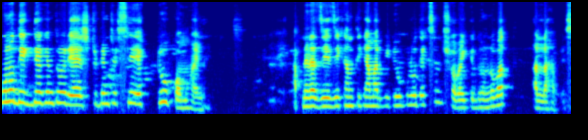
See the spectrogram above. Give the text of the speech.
কোনো দিক দিয়ে কিন্তু রেস্টুরেন্টের চেয়ে একটু কম হয় না আপনারা যে যেখান থেকে আমার ভিডিওগুলো দেখছেন, সবাইকে ধন্যবাদ। আল্লাহ হাফেজ।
